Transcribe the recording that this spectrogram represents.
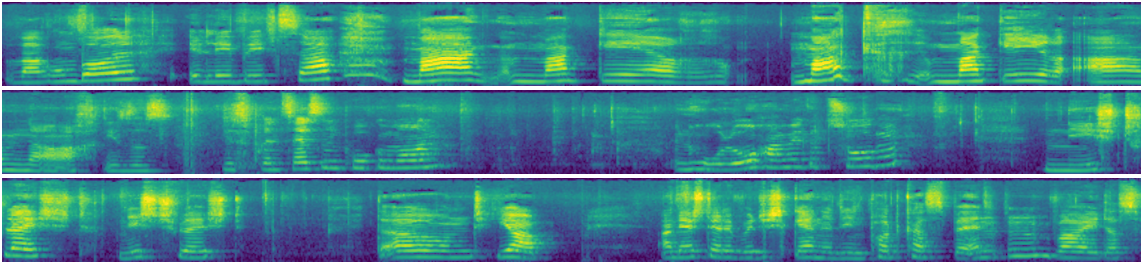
Warumbol, Elebeza, Mag Mager, Mag Mageranach, dieses, dieses Prinzessin-Pokémon. In Holo haben wir gezogen. Nicht schlecht, nicht schlecht. Und ja, an der Stelle würde ich gerne den Podcast beenden, weil das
